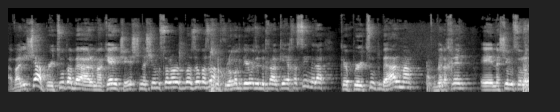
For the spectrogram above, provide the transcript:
אבל אישה פריצותא בעלמא, כן, כשיש נשים מסוללות בזו בזו, אנחנו לא מגדירים את זה בכלל כיחסים, אלא כפריצות בעלמא, ולכן אה, נשים מסוללות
